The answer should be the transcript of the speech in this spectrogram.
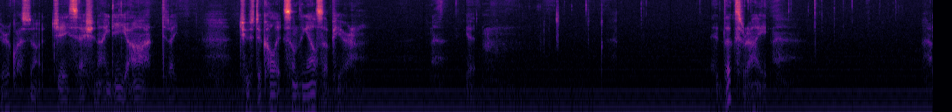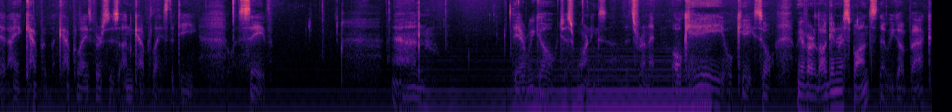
Your question, J session ID. Ah, did I choose to call it something else up here. It looks right. And I capitalize versus uncapitalize the D. Save. And there we go, just warnings. Let's run it. Okay, okay, so we have our login response that we got back.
